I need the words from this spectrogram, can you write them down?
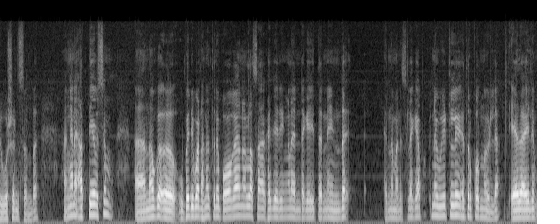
ട്യൂഷൻസ് ഉണ്ട്. അങ്ങനെ അത്യാവശ്യം നമുക്ക് ഉപരിപഠനത്തിന് പോകാനുള്ള സാഹചര്യങ്ങൾ എന്റെ കയ്യിൽ തന്നെ ഉണ്ട് എന്ന് മനസ്സിലാക്കി. അപ്പോൾ പിന്നെ വീട്ടിൽ എതിർപ്പൊന്നുമില്ല. ഏതായാലും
